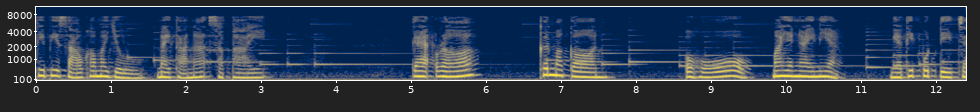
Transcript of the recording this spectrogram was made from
ที่พี่สาวเข้ามาอยู่ในฐานะสะพ้ยแกะหรอ ขึ้นมาก่อน โอ้โห มายังไงเนี่ย เมียทิดพุทธดีใจ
